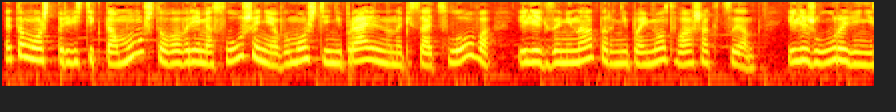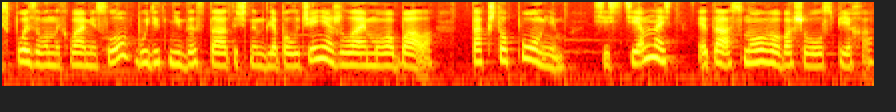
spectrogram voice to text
Это может привести к тому, что во время слушания вы можете неправильно написать слово или экзаменатор не поймет ваш акцент, или же уровень использованных вами слов будет недостаточным для получения желаемого балла. Так что помним, системность – это основа вашего успеха.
